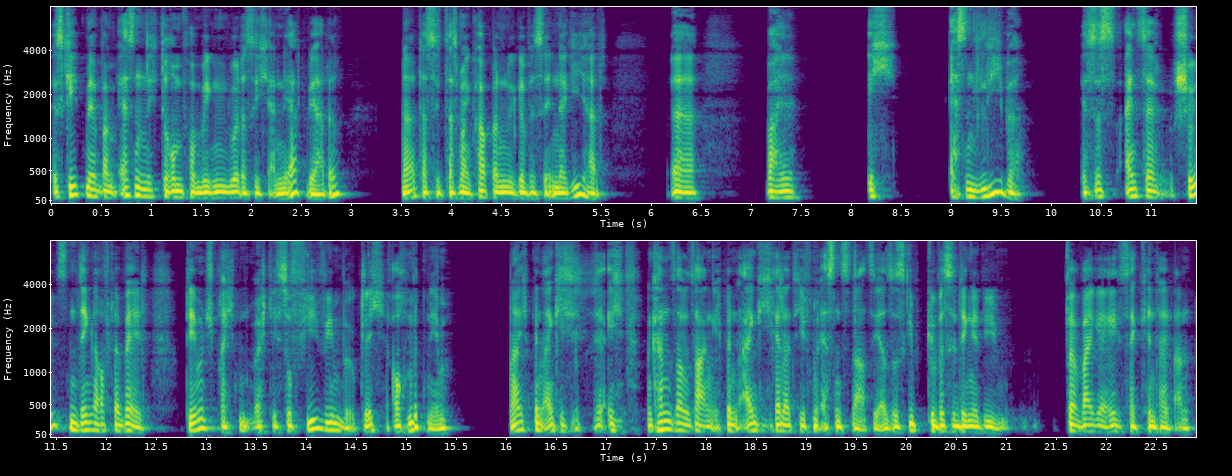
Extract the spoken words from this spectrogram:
Es geht mir beim Essen nicht darum, von wegen nur, dass ich ernährt werde, ne, dass, ich, dass mein Körper eine gewisse Energie hat, äh, weil ich Essen liebe. Es ist eins der schönsten Dinge auf der Welt. Dementsprechend möchte ich so viel wie möglich auch mitnehmen. Na, ich bin eigentlich, ich, man kann so sagen, ich bin eigentlich relativ ein Essensnazi. Also es gibt gewisse Dinge, die verweigere ich seit Kindheit an.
